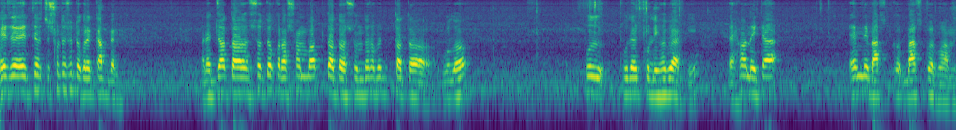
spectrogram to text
এই যে এটা হচ্ছে ছোট ছোট করে কাটবেন। মানে যত ছোট করা সম্ভব, তত সুন্দর হবে, ততগুলো ফুল, ফুলের কুলি হবে আর কি। এখন এটা এমনি বাস বাস করব আমি।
